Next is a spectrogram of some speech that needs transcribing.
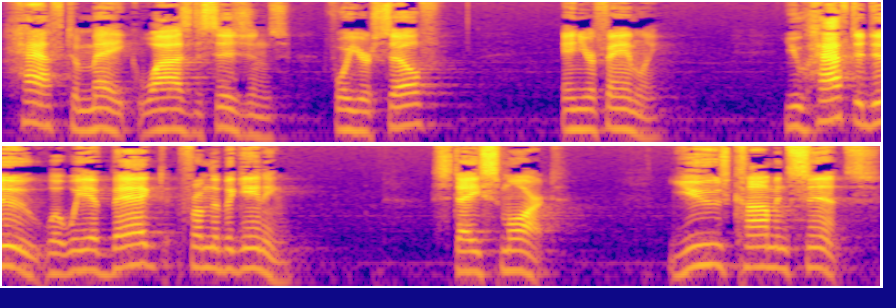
have to make wise decisions for yourself and your family. You have to do what we have begged from the beginning stay smart, use common sense,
